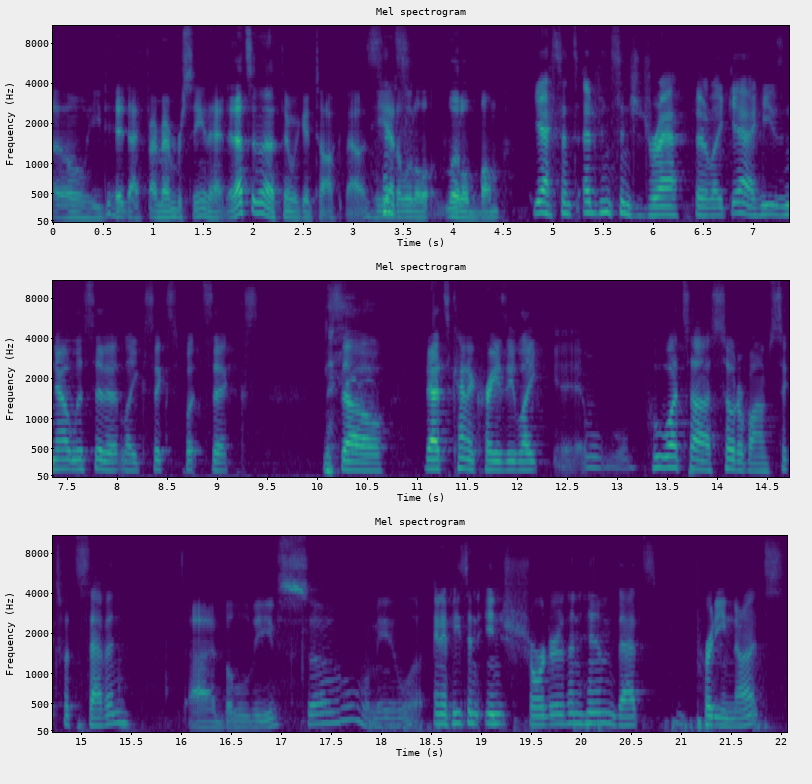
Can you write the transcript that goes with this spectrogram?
Oh, he did. I, I remember seeing that. That's another thing we could talk about. He had a little little bump. Yeah, since Edvinsson's draft, they're like, yeah, he's now listed at like six foot six. So that's kind of crazy. Like, uh, who? What's uh, Soderblom? Six foot seven. I believe so. Let me look. And if he's an inch shorter than him, that's pretty nuts.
